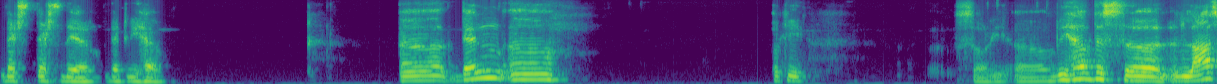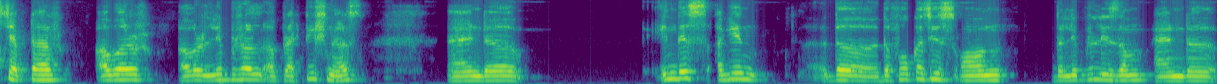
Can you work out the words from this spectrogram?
that's that's there that we have. Uh, then uh, okay. Sorry. Uh, we have this uh, last chapter our our liberal uh, practitioners. And in this again the the focus is on the liberalism. And uh,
